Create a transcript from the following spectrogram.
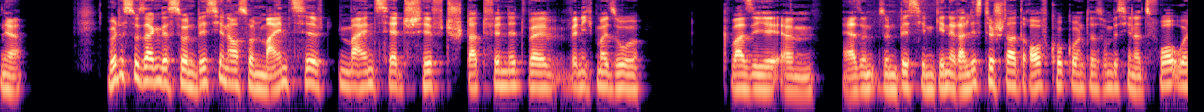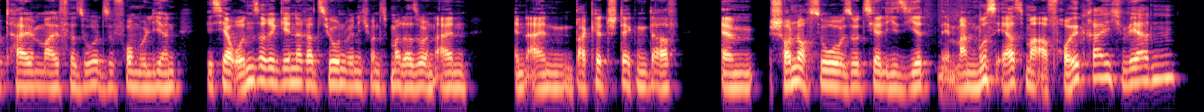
Ja. Würdest du sagen, dass so ein bisschen auch so ein Mindset-Shift Mindset stattfindet? Weil, wenn ich mal so quasi ähm, ja, so, so ein bisschen generalistisch da drauf gucke und das so ein bisschen als Vorurteil mal versuche zu formulieren, ist ja unsere Generation, wenn ich uns mal da so in einen, in einen Bucket stecken darf, ähm, schon noch so sozialisiert. Man muss erstmal erfolgreich werden,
